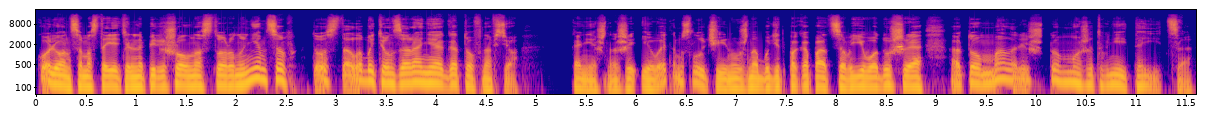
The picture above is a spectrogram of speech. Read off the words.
Коли он самостоятельно перешел на сторону немцев, то, стало быть, он заранее готов на все. Конечно же, и в этом случае нужно будет покопаться в его душе, а то мало ли что может в ней таиться.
